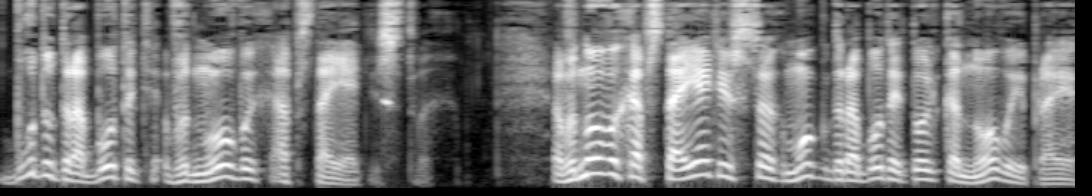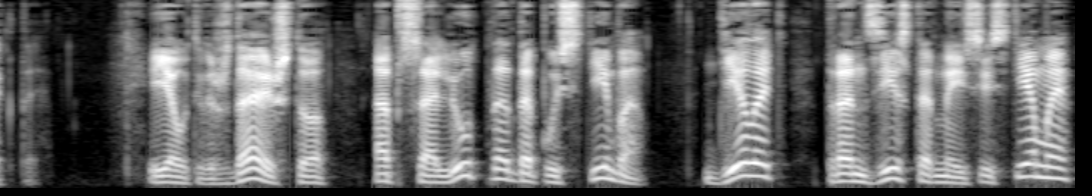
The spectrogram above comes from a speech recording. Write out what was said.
будут работать в новых обстоятельствах. В новых обстоятельствах могут работать только новые проекты. И я утверждаю, что абсолютно допустимо делать транзисторные системы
